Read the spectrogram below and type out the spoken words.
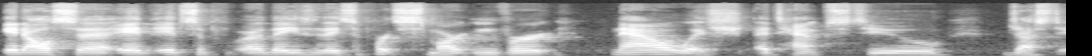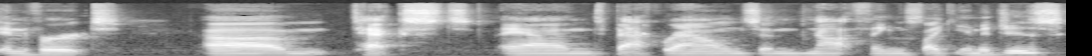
it also it it's uh, they they support smart invert now, which attempts to just invert um, text and backgrounds and not things like images.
